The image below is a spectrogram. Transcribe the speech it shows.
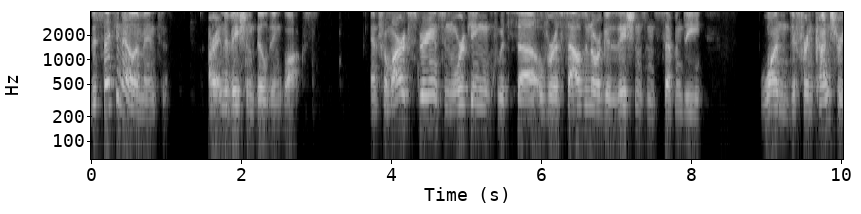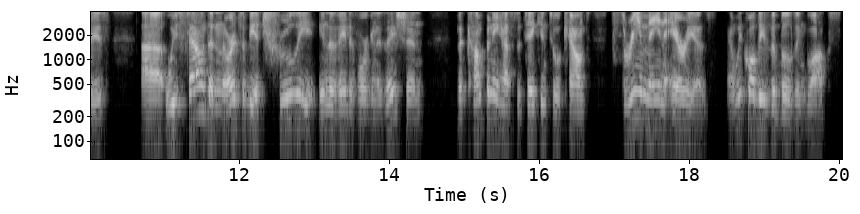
The second element are innovation building blocks. And from our experience in working with uh, over a thousand organizations in 71 different countries, uh, we found that in order to be a truly innovative organization, the company has to take into account three main areas, and we call these the building blocks.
